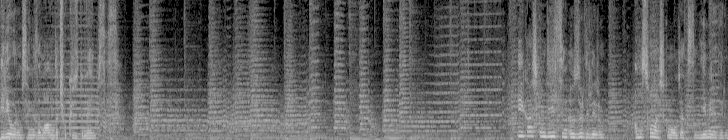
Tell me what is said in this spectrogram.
Biliyorum seni zamanında çok üzdüm elbisesi. İlk aşkım değilsin, özür dilerim. Ama son aşkım olacaksın, yemin ederim.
